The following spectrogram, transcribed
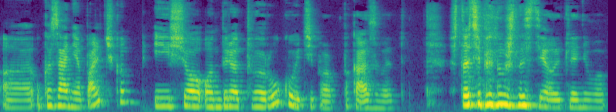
э, указание пальчиком, и еще он берет твою руку и типа показывает, что тебе нужно сделать для него.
